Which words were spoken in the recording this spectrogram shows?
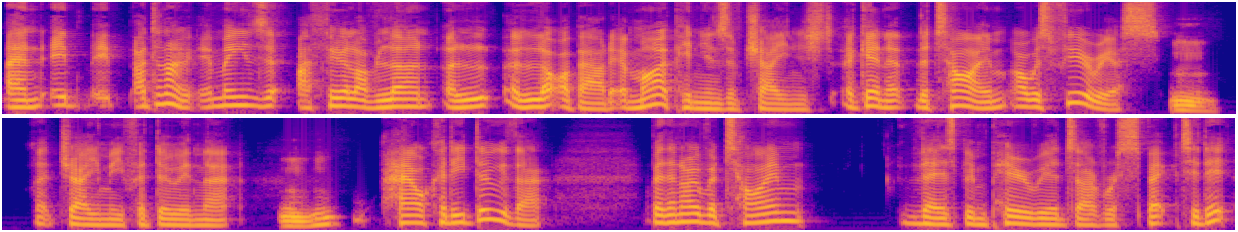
And it, it I don't know, it means that I feel I've learned a, a lot about it and my opinions have changed. Again, at the time, I was furious Mm. at Jamie for doing that. Hmm How could he do that? But then over time, there's been periods I've respected it.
